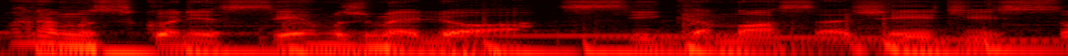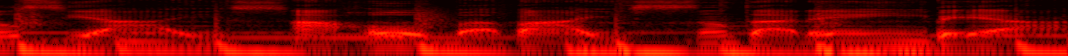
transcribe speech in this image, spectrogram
Para nos conhecermos melhor, siga nossas redes sociais. Arroba Paz Santarém BA.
